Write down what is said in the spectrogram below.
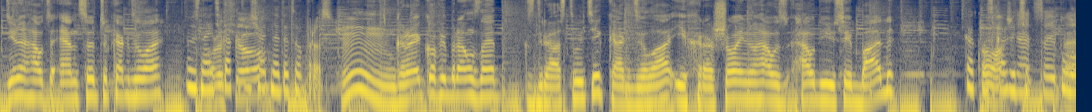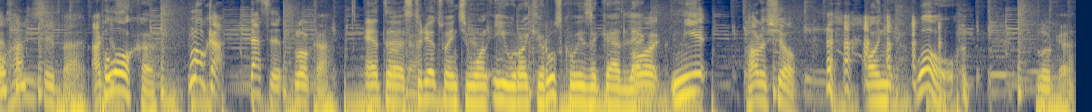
Do you know how to answer to как дела? Вы знаете, как Хорошо. отвечать на этот вопрос? М, Грег Кофи Браун знает «Здравствуйте, как дела?» и «Хорошо». I know how, how do you say bad? Как вы Oh, скажете плохо? Плохо. Плохо. That's it. Плохо. Это Studio 21 и уроки русского языка для... Or нет. Хорошо. О, не- Whoa, Плохо.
